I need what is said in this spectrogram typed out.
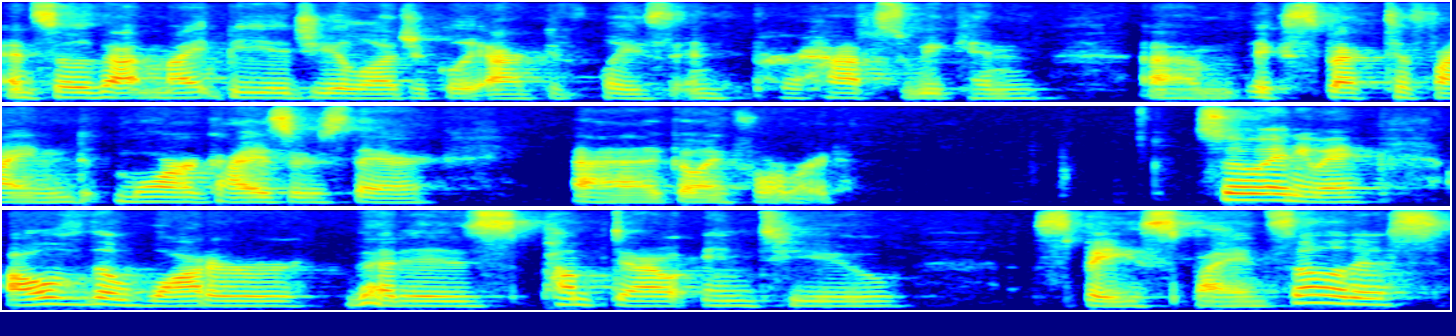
And so that might be a geologically active place and perhaps we can um, expect to find more geysers there uh, going forward. So anyway, all of the water that is pumped out into space by Enceladus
